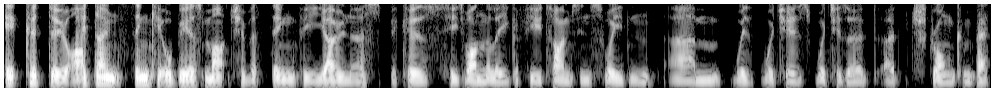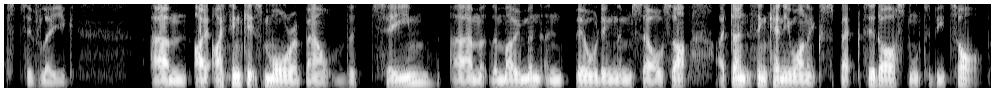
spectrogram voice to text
it could do. I don't think it will be as much of a thing for Jonas because he's won the league a few times in Sweden, um, with which is which is a, a strong competitive league. Um, I, I think it's more about the team um, at the moment and building themselves up. I don't think anyone expected Arsenal to be top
